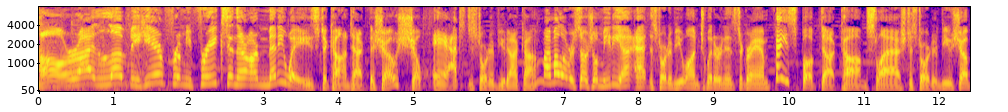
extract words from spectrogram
All right, love to hear from you freaks, and there are many ways to contact the show. Show at distortedview.com. I'm all over social media at distortedview on Twitter and Instagram, facebook.com slash distortedview show.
